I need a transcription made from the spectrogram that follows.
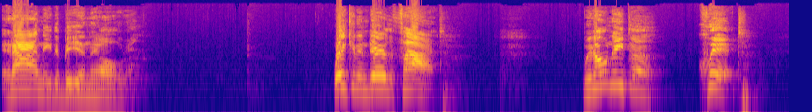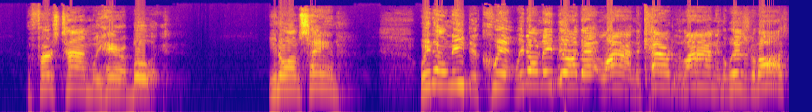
And I need to be in the altar. We can endure the fight. We don't need to quit the first time we hear a bullet. You know what I'm saying? We don't need to quit. We don't need to be on that line, the cowardly lion in the Wizard of Oz.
